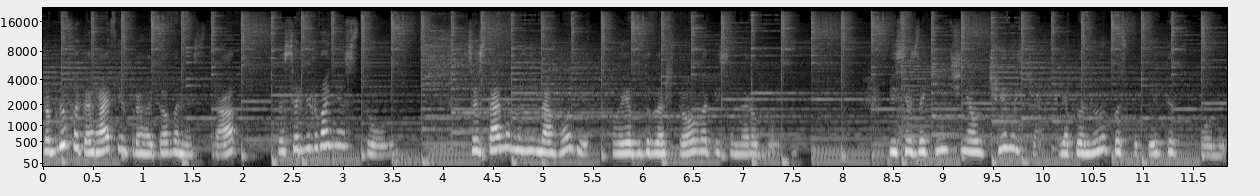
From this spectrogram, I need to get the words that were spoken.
Роблю фотографії приготованих страв та сервірування столу. Це стане мені нагоді, коли я буду влаштовуватися на роботу. Після закінчення училища я планую поступити в коледж,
